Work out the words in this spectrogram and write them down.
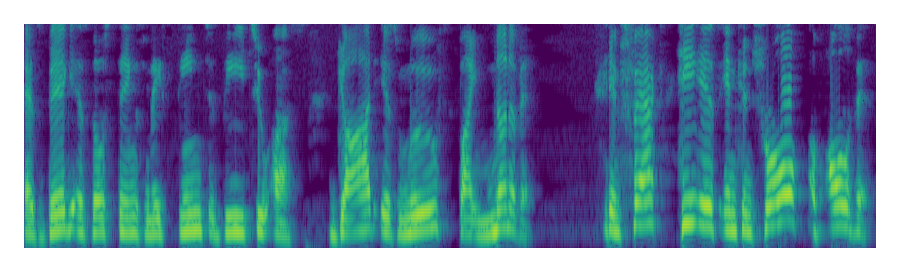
As big as those things may seem to be to us, God is moved by none of it. In fact, He is in control of all of it.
